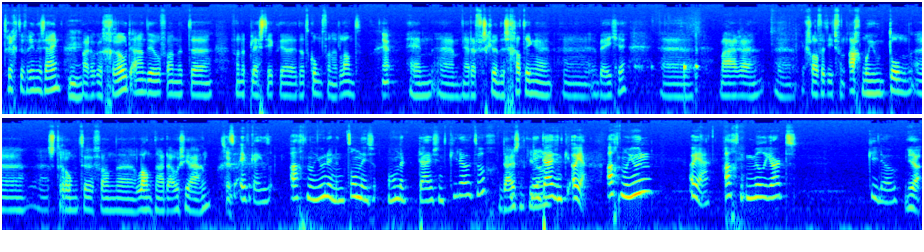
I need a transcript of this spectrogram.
terug te vinden zijn. Mm. Maar ook een groot aandeel van het, uh, van het plastic uh, dat komt van het land. Ja. En um, ja, daar verschillende schattingen uh, een beetje. maar ik geloof dat iets van 8 miljoen ton stroomt van land naar de oceaan. Dus even kijken, dus 8 miljoen en een ton is 100.000 kilo, toch? 1000 kilo? Nee, 1000 kilo. Oh ja, 8 miljoen Oh ja, 8 miljard kilo. Ja,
